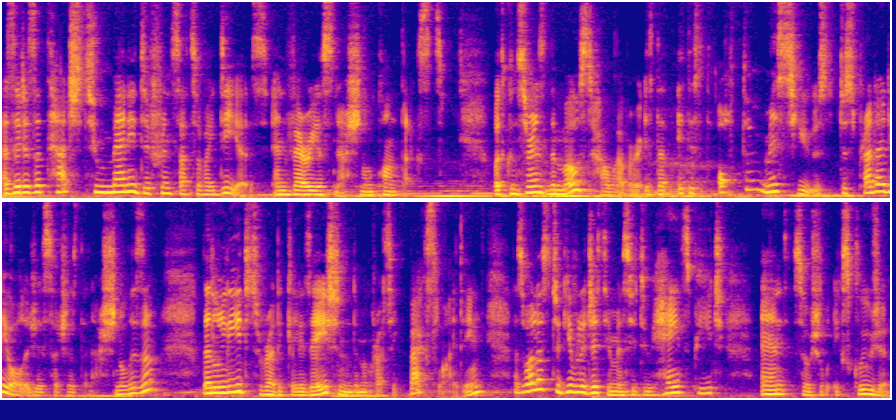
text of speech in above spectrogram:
as it is attached to many different sets of ideas and various national contexts. What concerns the most, however, is that it is often misused to spread ideologies such as the nationalism, then lead to radicalization and democratic backsliding, as well as to give legitimacy to hate speech and social exclusion.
